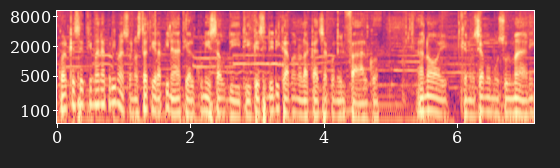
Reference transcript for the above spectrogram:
qualche settimana prima sono stati rapinati alcuni sauditi che si dedicavano alla caccia con il falco. A noi, che non siamo musulmani,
